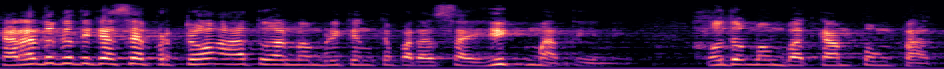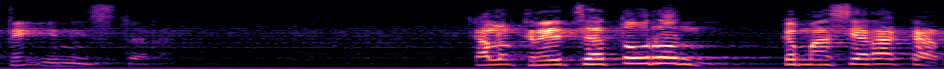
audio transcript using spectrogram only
Karena itu ketika saya berdoa, Tuhan memberikan kepada saya hikmat ini untuk membuat kampung batik ini, saudara. Kalau gereja turun ke masyarakat,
